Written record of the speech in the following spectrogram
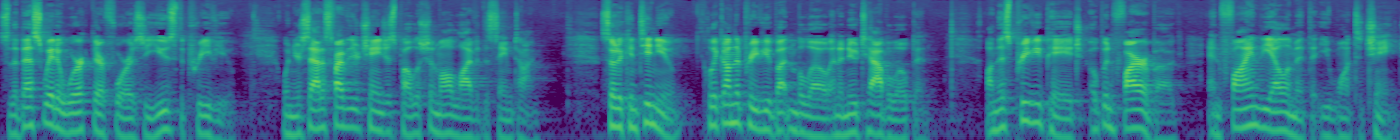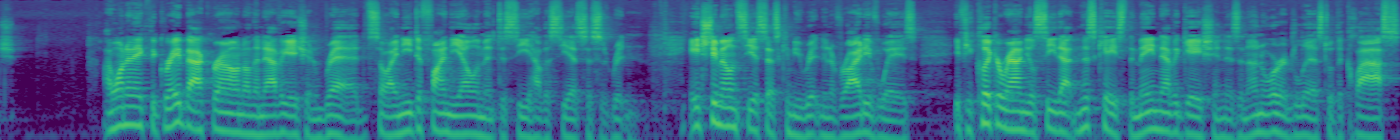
So the best way to work, therefore, is to use the preview. When you're satisfied with your changes, publish them all live at the same time. So to continue, click on the preview button below and a new tab will open. On this preview page, open Firebug and find the element that you want to change. I want to make the gray background on the navigation red, so I need to find the element to see how the CSS is written. HTML and CSS can be written in a variety of ways. If you click around, you'll see that in this case, the main navigation is an unordered list with a class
